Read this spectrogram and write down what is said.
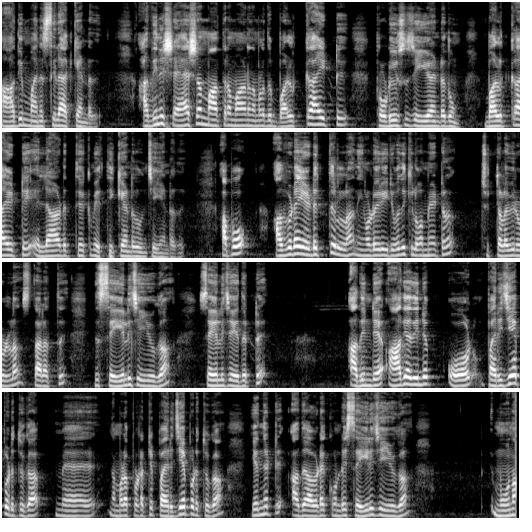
ആദ്യം മനസ്സിലാക്കേണ്ടത്. അതിന് ശേഷം മാത്രമാണ് നമ്മളത് ബൾക്കായിട്ട് പ്രൊഡ്യൂസ് ചെയ്യേണ്ടതും ബൾക്കായിട്ട് എല്ലായിടത്തേക്കും എത്തിക്കേണ്ടതും ചെയ്യേണ്ടത്. അപ്പോൾ അവിടെ അടുത്തുള്ള നിങ്ങളുടെ ഒരു ഇരുപത് കിലോമീറ്റർ ചുറ്റളവിലുള്ള സ്ഥലത്ത് ഇത് സെയിൽ ചെയ്യുക സെയിൽ ചെയ്തിട്ട് അതിന്റെ ആദ്യം അതിന്റെ ഓ പരിചയപ്പെടുത്തുക നമ്മുടെ പ്രൊഡക്റ്റ് പരിചയപ്പെടുത്തുക എന്നിട്ട് അത് അവിടെ കൊണ്ട് സെയിൽ ചെയ്യുക മൂന്നാം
